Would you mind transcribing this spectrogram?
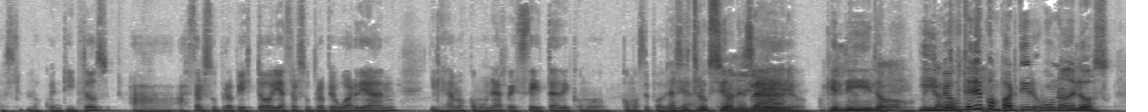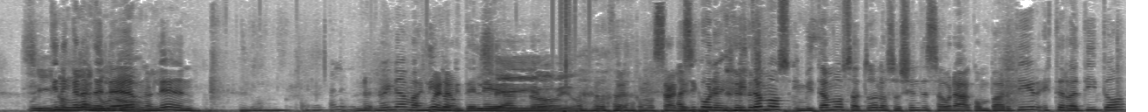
los, los cuentitos a, hacer su propia historia, a hacer su propio guardián, y les damos como una receta de cómo, cómo se podría. Las instrucciones. Claro. Qué Me lindo. encantó, me y me gustaría compartir uno de los... Sí, ¿Tienen ganas de leer? ¿Nos leen? No, no hay nada más lindo Bueno, que te lean, sí, ¿no? obvio. Cómo sale. Así que bueno, invitamos, invitamos a todos los oyentes ahora a compartir este ratito,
